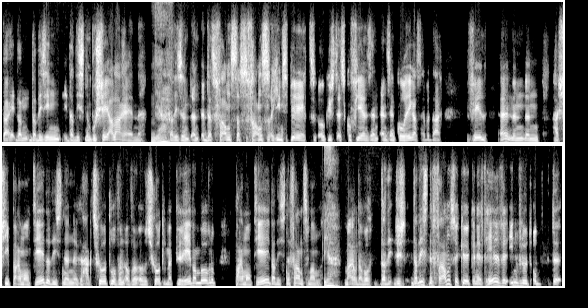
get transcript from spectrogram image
dat, dan, dat, is, in, dat is een boucher à la reine. Ja. Dat is, een, een, dat is Frans, dat is Frans geïnspireerd. Auguste Escoffier en zijn, en zijn collega's hebben daar veel. Hè, een, een hachis parmentier, dat is een gehakt schotel of een, of een, of een schotel met puree van bovenop. Parmentier, dat is een Fransman. Ja, Maar dat wordt, dat, i- dus dat is, de Franse keuken heeft heel veel invloed op de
